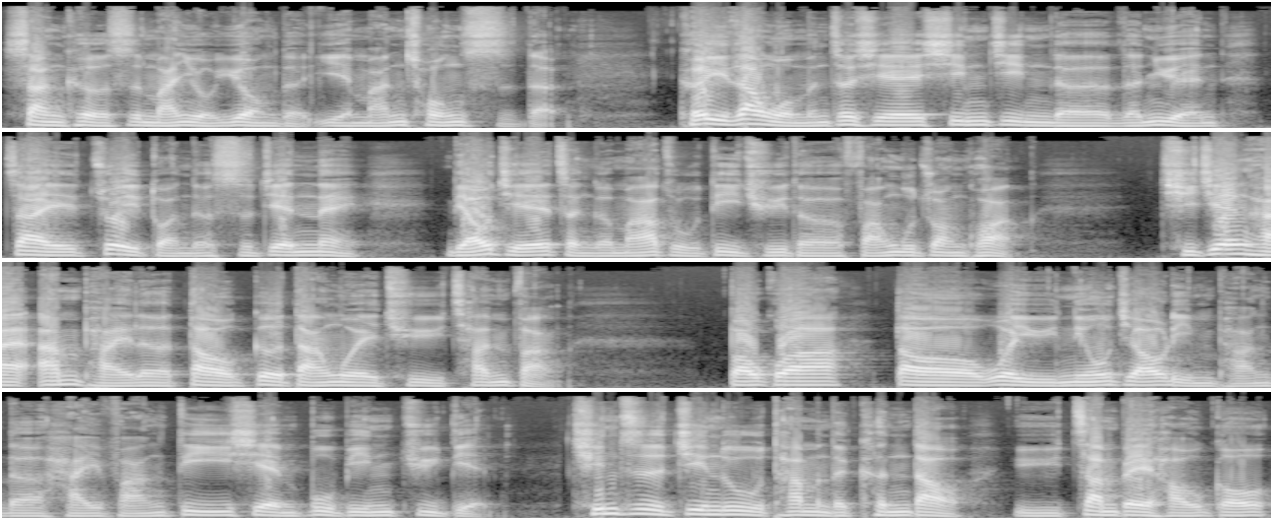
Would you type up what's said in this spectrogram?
上课是蛮有用的，也蛮充实的，可以让我们这些新进的人员在最短的时间内了解整个马祖地区的防务状况。期间还安排了到各单位去参访，包括。到位于牛角岭旁的海防第一线步兵据点，亲自进入他们的坑道与战备壕沟，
